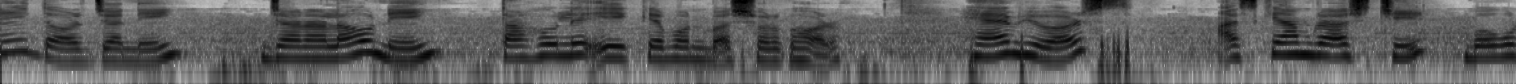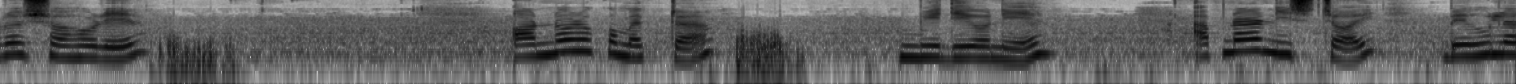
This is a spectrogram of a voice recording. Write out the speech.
নেই, দরজা নেই, জানালাও নেই, তাহলে এ কেমন বাসর ঘর? হ্যাঁ ভিউয়ার্স, আজকে আমরা আসছি বগুড়া শহরের অন্যরকম একটা ভিডিও নিয়ে। আপনারা নিশ্চয় বেহুলা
